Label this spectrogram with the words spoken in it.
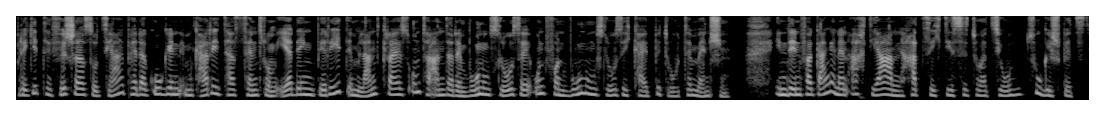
Brigitte Fischer, Sozialpädagogin im Caritas-Zentrum Erding, berät im Landkreis unter anderem Wohnungslose und von Wohnungslosigkeit bedrohte Menschen. In den vergangenen acht Jahren hat sich die Situation zugespitzt.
